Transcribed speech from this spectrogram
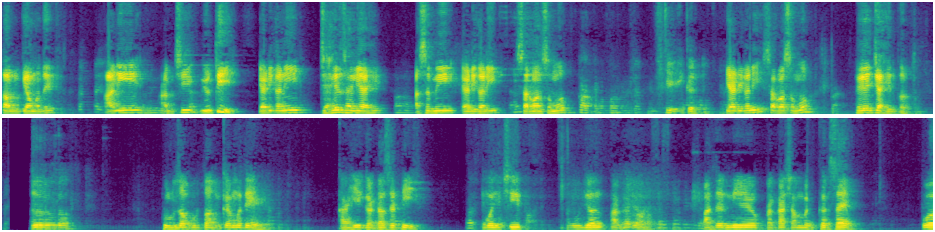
तालुक्यामध्ये. आणि आमची युती या ठिकाणी जाहीर झाली आहे असं मी या ठिकाणी सर्वांसमोर या ठिकाणी सर्वांसमोर हे जाहीर करतो. तुळजापूर तालुक्यामध्ये काही गटासाठी वंचित बहुजन आघाडी आदरणीय प्रकाश आंबेडकर साहेब व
